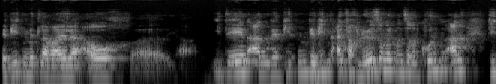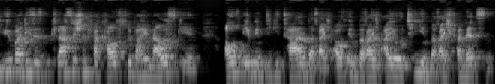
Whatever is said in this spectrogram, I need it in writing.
wir bieten mittlerweile auch äh, Ideen an, wir bieten, wir bieten einfach Lösungen unseren Kunden an, die über diesen klassischen Verkauf darüber hinausgehen. Auch eben im digitalen Bereich, auch im Bereich IoT, im Bereich Vernetzen.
